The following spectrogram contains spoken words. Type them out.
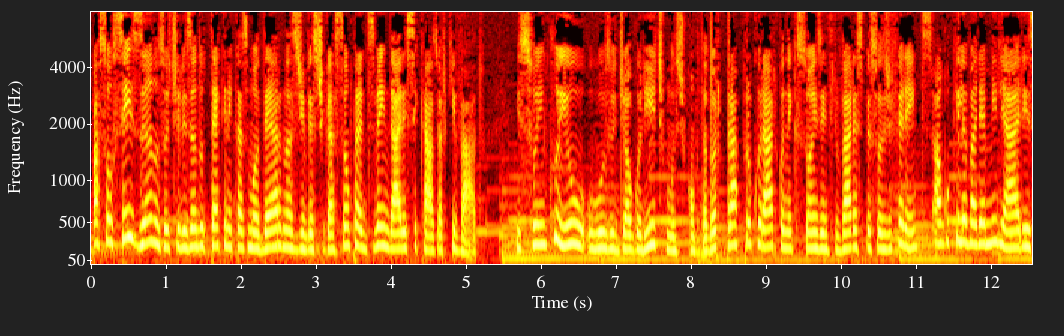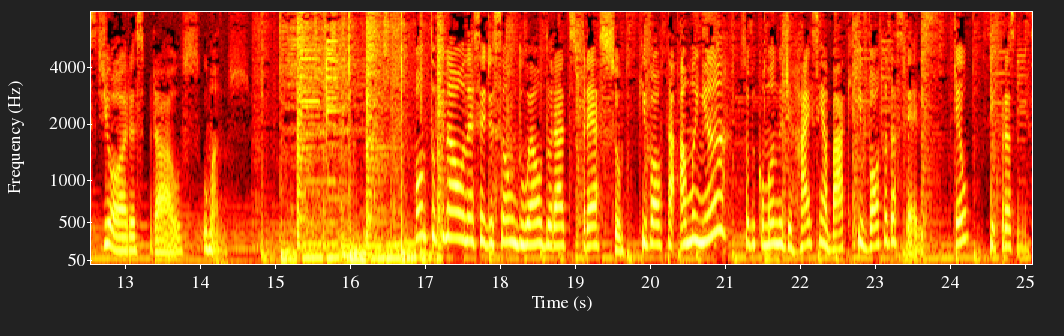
passou seis anos utilizando técnicas modernas de investigação para desvendar esse caso arquivado. Isso incluiu o uso de algoritmos de computador para procurar conexões entre várias pessoas diferentes, algo que levaria milhares de horas para os humanos. Ponto final nessa edição do Eldorado Expresso, que volta amanhã sob comando de Heisen Abac, que volta das férias. Eu sigo para as minhas.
